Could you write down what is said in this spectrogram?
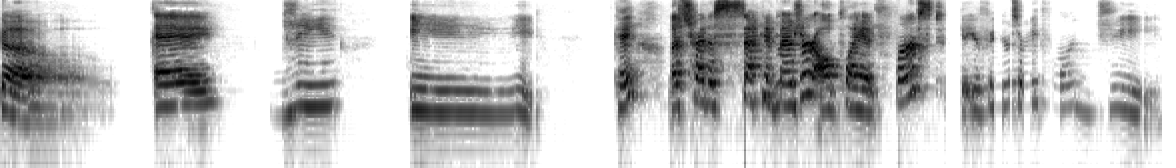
go. A, G, E. Okay, let's try the second measure. I'll play it first. Get your fingers ready for G.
